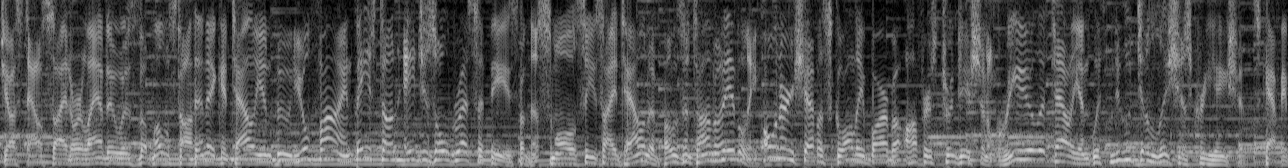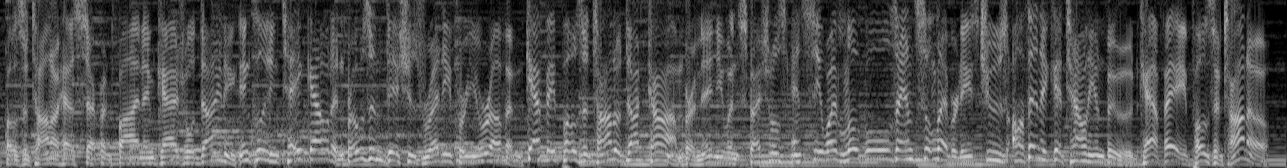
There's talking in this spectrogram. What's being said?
Just outside Orlando is the most authentic Italian food you'll find based on ages old recipes from the small seaside town of Positano, Italy. Owner and chef Pasquale Barba offers traditional, real Italian with new delicious creations. Cafe Positano has separate fine and casual dining, including takeout and frozen dishes ready for your oven. CafePositano.com for menu and specials and see why locals and celebrities choose authentic Italian food. Cafe Positano.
